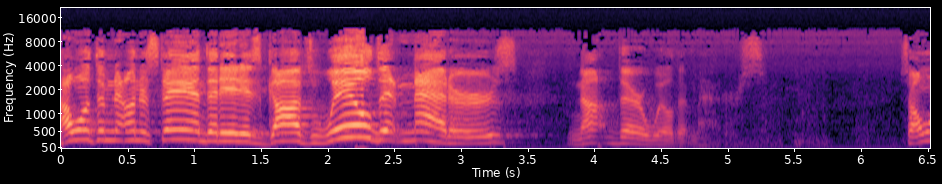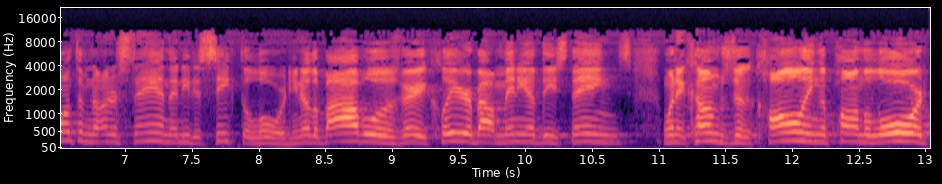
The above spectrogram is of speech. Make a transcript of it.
I want them to understand that it is God's will that matters, not their will that matters. So I want them to understand they need to seek the Lord. You know, the Bible is very clear about many of these things when it comes to calling upon the Lord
